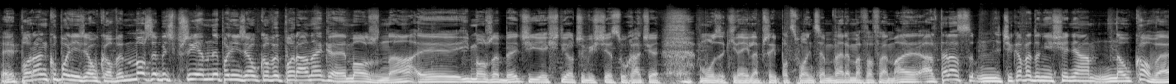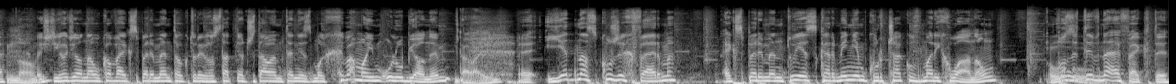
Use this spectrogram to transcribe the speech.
e, poranku poniedziałkowym. Może być przyjemny poniedziałkowy poranek? E, Można e, i może być, jeśli oczywiście słuchacie muzyki najlepszej pod słońcem w RMF FM. A, a teraz mm, ciekawe doniesienia naukowe. No. Jeśli chodzi o naukowe eksperymenty, o których ostatnio czytałem, ten jest mo- chyba moim ulubionym. Dawaj. Jedna z kurzych ferm eksperymentuje z karmieniem kurczaków marihuaną. Uuu. Pozytywne efekty.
